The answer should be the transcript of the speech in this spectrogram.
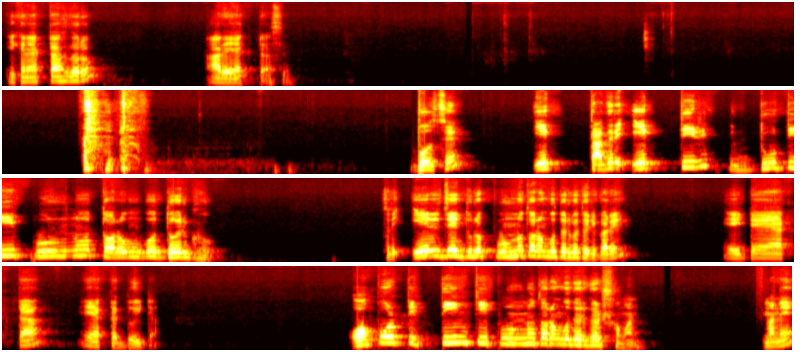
এখানে একটা আছে ধরো, আর একটা আছে। বলছে, এক, তাদের একটির দুটি পূর্ণ তরঙ্গ দৈর্ঘ্য তাহলে এর যে দুটো পূর্ণ তরঙ্গ দৈর্ঘ্য তৈরি করে, এইটা একটা একটা দুইটা। অপরটি তিনটি পূর্ণ তরঙ্গ দৈর্ঘ্যের সমান। মানে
